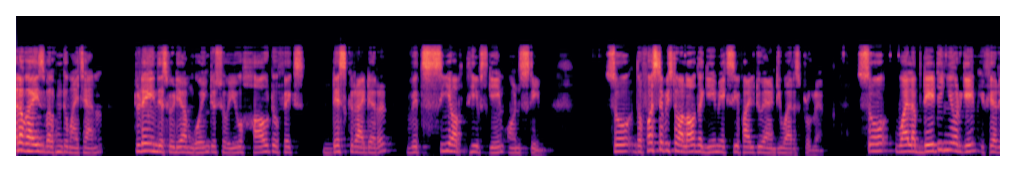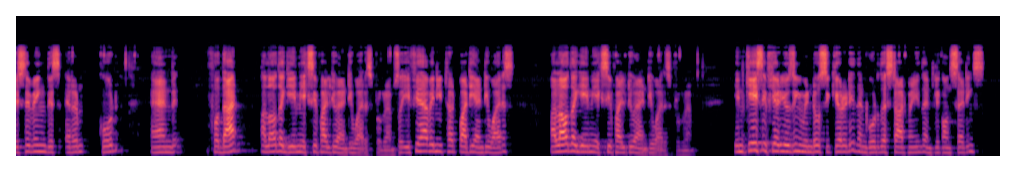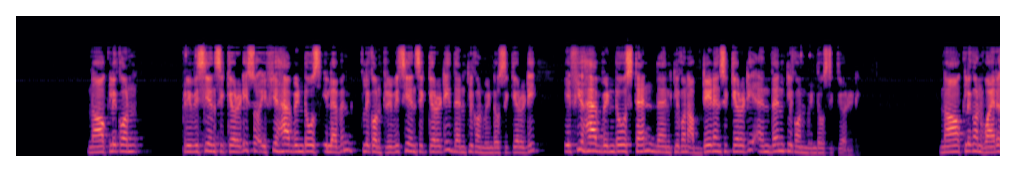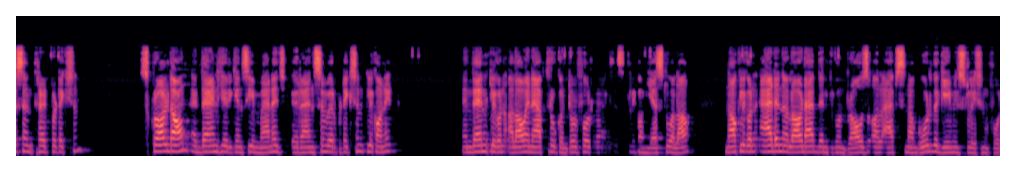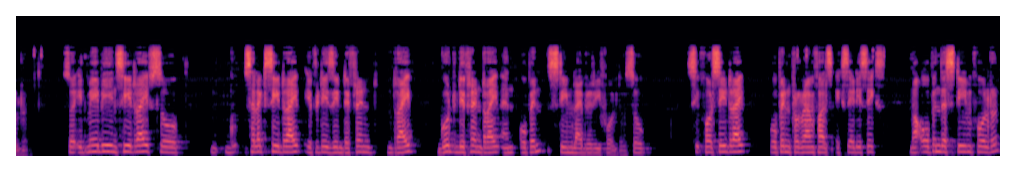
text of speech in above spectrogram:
Hello guys, welcome to my channel. Today in this video, I'm going to show you how to fix disk write error with Sea of Thieves game on Steam. So the first step is to allow the game exe file to antivirus program. So while updating your game, if you're receiving this error code and for that, allow the game exe file to antivirus program. So if you have any third party antivirus, allow the game exe file to antivirus program. In case if you're using Windows security, then go to the start menu, then click on settings now click on privacy and security. So if you have Windows 11, click on privacy and security, then click on Windows security. If you have Windows 10, then click on update and security, and then click on Windows security. Now click on virus and threat protection. Scroll down at the end here, you can see manage ransomware protection. Click on it. And then click on allow an app through control folder access. Click on yes to allow. Now click on add an allowed app, then click on browse all apps. Now go to the game installation folder so it may be in c drive. So select c drive. If it is in different drive go to different drive and open steam library folder. So for c drive open program files x86. Now open the steam folder.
